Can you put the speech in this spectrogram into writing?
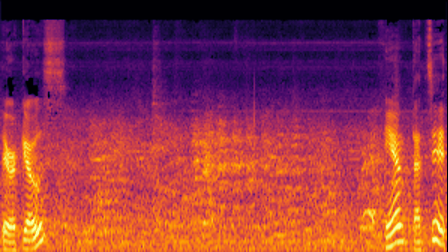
There it goes. And that's it.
